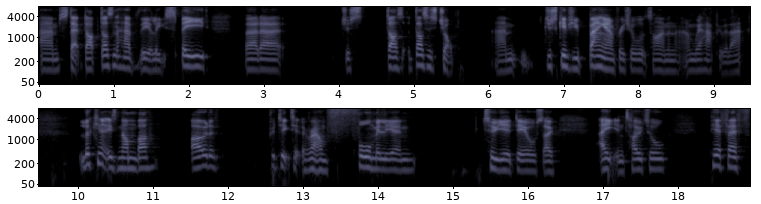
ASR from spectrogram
Um, stepped up. Doesn't have the elite speed, but uh, just does does his job. Um, just gives you bang average all the time, and, and we're happy with that. Looking at his number, I would have predicted around four million two year deal, so eight in total. PFF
